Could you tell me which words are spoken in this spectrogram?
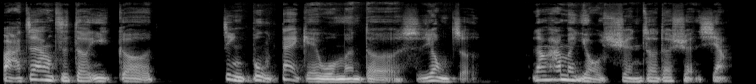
把这样子的一个。进步带给我们的使用者，让他们有选择的选项。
